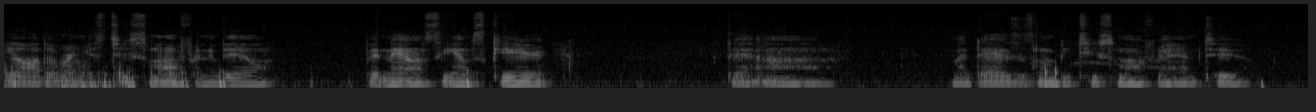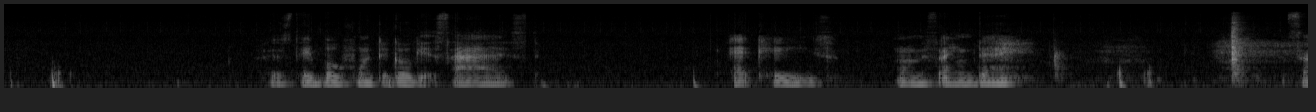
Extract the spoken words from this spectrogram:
Y'all, the ring is too small for Nabil. But now, see, I'm scared that um, my dad's is gonna be too small for him too. Because they both went to go get sized at Kay's on the same day. So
